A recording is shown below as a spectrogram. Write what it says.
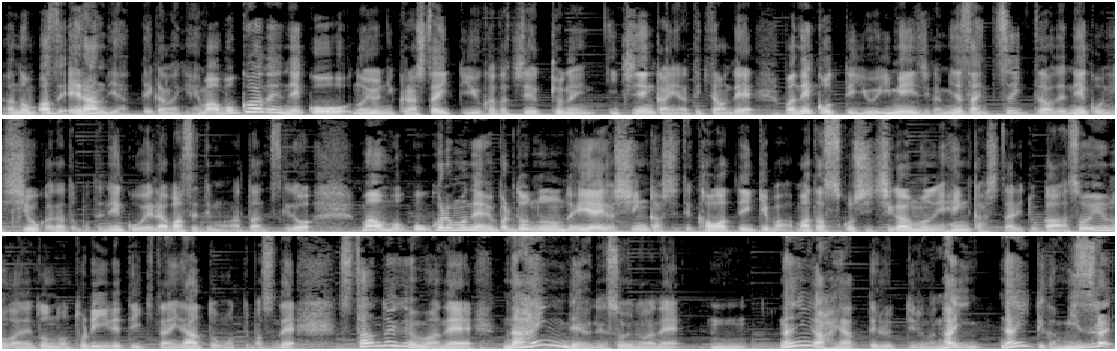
あの、まず選んでやっていかなきゃいけない。まあ僕はね、猫のように暮らしたいっていう形で去年1年間やってきたので、まあ猫っていうイメージが皆さんについてたので猫にしようかなと思って猫を選ばせてもらったんですけど、まあこれもね、やっぱりどんどんどんどん AI が進化してて変わっていけば、また少し違うものに変化したりとか、そういうのがね、どんどん取り入れていきたいなと思ってますので、スタンド FM はね、ないんだよね、そういうのがね。うん。何が流行ってるっていうのがない、ないっていうか見づらい。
